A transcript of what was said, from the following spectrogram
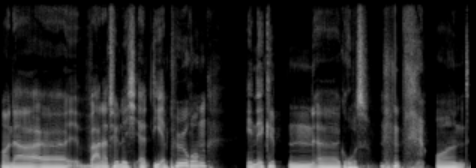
Und da äh, war natürlich äh, die Empörung in Ägypten äh, groß. und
